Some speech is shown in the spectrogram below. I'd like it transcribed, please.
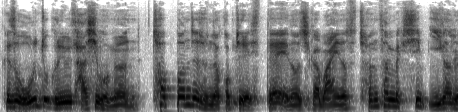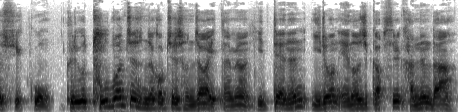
그래서 오른쪽 그림을 다시 보면 첫 번째 전자 껍질에 있을 때 에너지가 마이너스 1312가 될 수 있고 그리고 두 번째 전자 껍질에 전자가 있다면 이때는 이런 에너지 값을 갖는다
